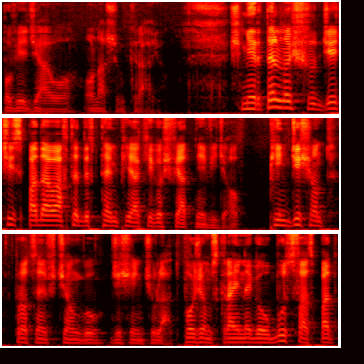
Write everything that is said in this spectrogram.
powiedziało o naszym kraju. Śmiertelność wśród dzieci spadała wtedy w tempie, jakiego świat nie widział. 50% w ciągu 10 lat. Poziom skrajnego ubóstwa spadł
